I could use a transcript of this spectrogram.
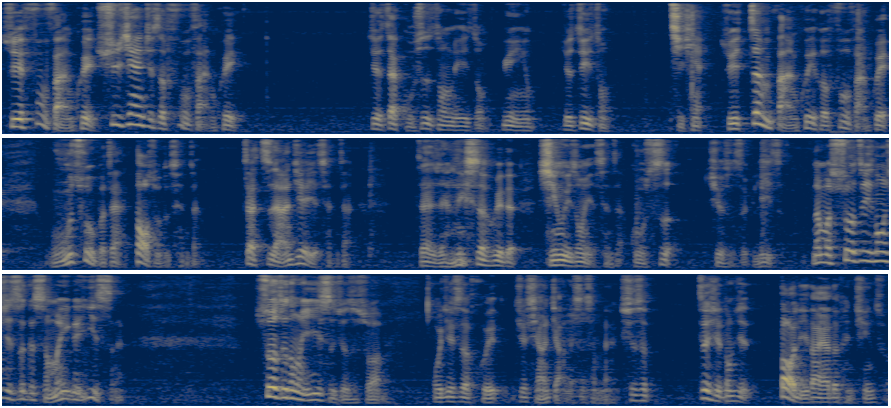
所以负反馈区间就是负反馈。就是在股市中的一种运用，就这种体现。所以正反馈和负反馈无处不在，到处都存在，在自然界也存在，在人类社会的行为中也存在。股市就是这个例子。那么说这些东西是个什么一个意思呢？说这东西意思就是说，我就是回就想讲的是什么呢？其实这些东西道理大家都很清楚，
